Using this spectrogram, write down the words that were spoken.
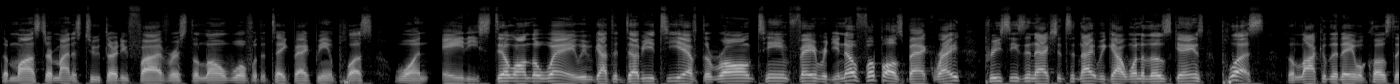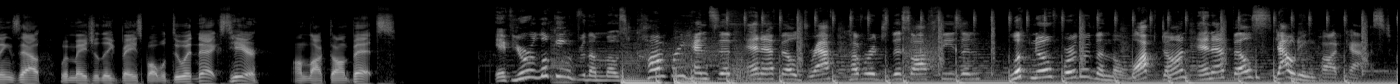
The monster minus 235 versus the lone wolf with the takeback being plus 180. Still on the way. We've got the WTF, the wrong team favorite. You know, football football's back, right? Preseason action tonight. We got one of those games. Plus, the lock of the day will close things out with Major League Baseball. We'll do it next here on Locked On Bets. If you're looking for the most comprehensive NFL draft coverage this offseason, look no further than the Locked On NFL Scouting Podcast.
